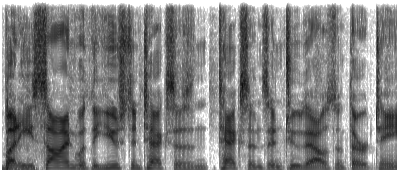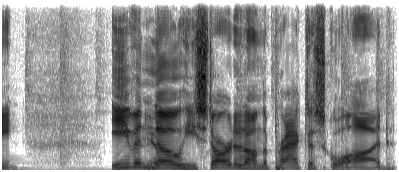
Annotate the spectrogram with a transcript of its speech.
But he signed with the Houston Texans Texans in 2013. Even Yep. though he started on the practice squad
